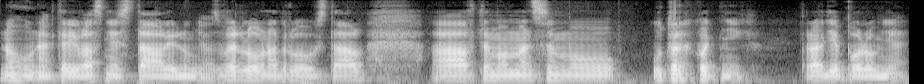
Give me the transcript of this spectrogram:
nohu, na který vlastně stál, jednu měl zvedlou, na druhou stál. A v ten moment jsem mu utrhl kotník, pravděpodobně,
